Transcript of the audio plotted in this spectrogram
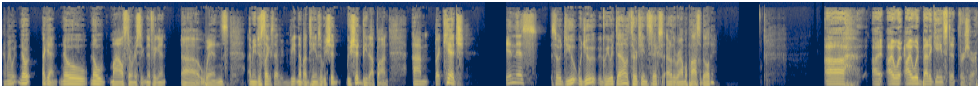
and we no again, no no milestone or significant uh, wins. I mean, just like I said, we've beaten up on teams that we should we should beat up on. Um, but Kitch, in this, so do you would you agree with Deno? 13-6 out of the realm of possibility. Uh, I, I would I would bet against it for sure.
